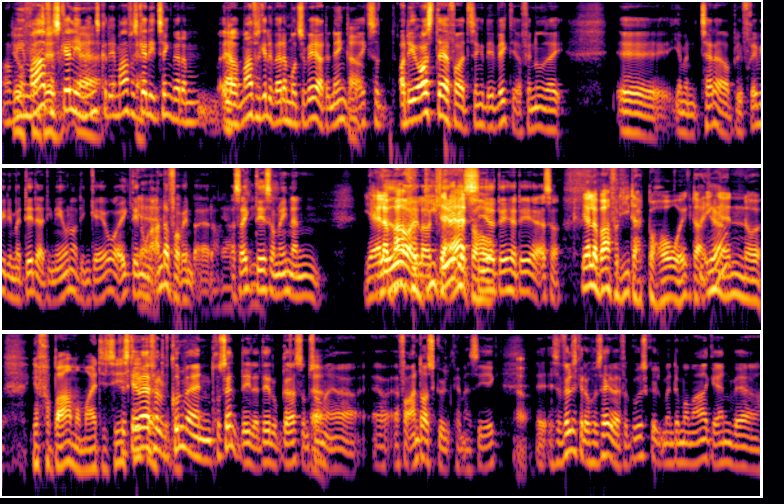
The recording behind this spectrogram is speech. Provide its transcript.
og det vi er meget fantastisk. forskellige ja. mennesker. Det er meget forskellige ja. ting, hvad der, eller ja. meget forskelligt, hvad der motiverer den enkelte. Ja. Ikke? Så, og det er jo også derfor, at jeg tænker, det er vigtigt at finde ud af, øh, jamen tag dig og bliv frivillig med det der, dine evner og dine gaver, og ikke det, ja. nogen andre forventer af dig. Ja, altså ikke det, som en eller anden Ja, eller bare fordi eller der er et behov. Siger, det her, det er, altså... Ja, eller bare fordi der er et behov, ikke? Der er ingen ja. anden, og jeg forbarmer mig til sidst. Det skal ikke? i hvert fald det, kun være en procentdel af det, du gør, som ja. som er, er, er for andres skyld, kan man sige, ikke? Ja. Øh, selvfølgelig skal det hovedsageligt være for Guds skyld, men det må meget gerne være...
